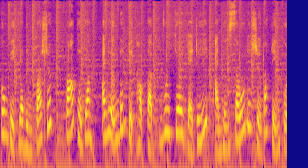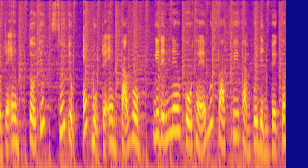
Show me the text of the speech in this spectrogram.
công việc gia đình quá sức, quá thời gian, ảnh hưởng đến việc học tập, vui chơi, giải trí, ảnh hưởng xấu đến sự phát triển của trẻ em, tổ chức, xúi dục, ép buộc trẻ em tảo hôn. Nghị định nêu cụ thể mức phạt vi phạm quy định về cấm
